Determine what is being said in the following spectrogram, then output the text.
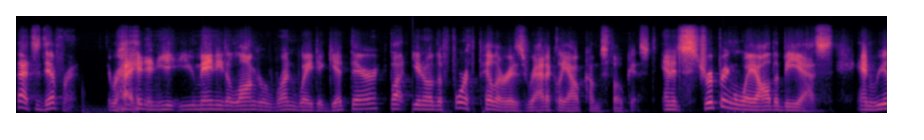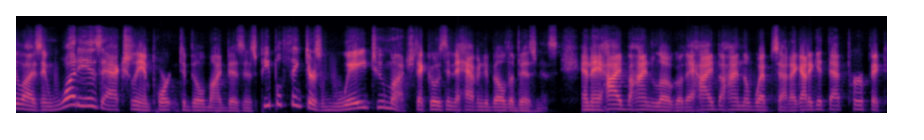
that's different. right? And you, you may need a longer runway to get there. But, you know, the fourth pillar is radically outcomes focused. And it's stripping away all the BS and realizing what is actually important to build my business. People think there's way too much that goes into having to build a business. And they hide behind logo, they hide behind the website. I got to get that perfect.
